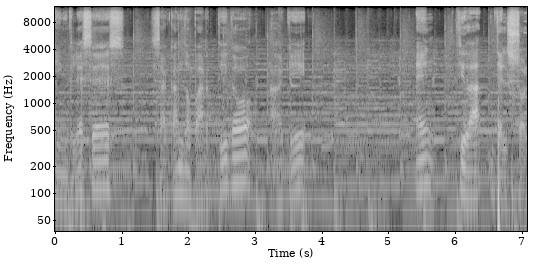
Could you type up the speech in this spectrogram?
ingleses sacando partido aquí en Ciudad del Sol.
